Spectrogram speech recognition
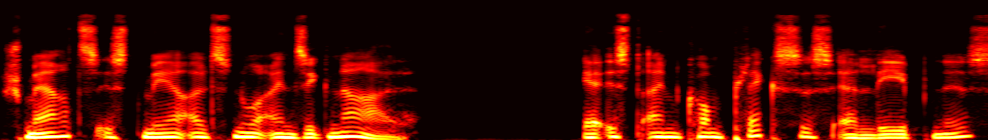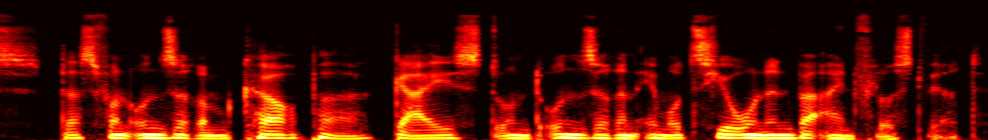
Schmerz ist mehr als nur ein Signal. Er ist ein komplexes Erlebnis, das von unserem Körper, Geist und unseren Emotionen beeinflusst wird.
